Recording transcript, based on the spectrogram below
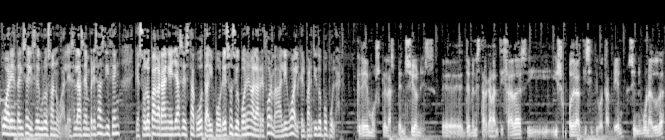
53.946 euros anuales. Las empresas dicen que solo pagarán ellas esta cuota y por eso se oponen a la reforma, al igual que el Partido Popular. Creemos que las pensiones eh, deben estar garantizadas y, su poder adquisitivo también, sin ninguna duda,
